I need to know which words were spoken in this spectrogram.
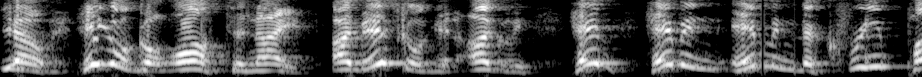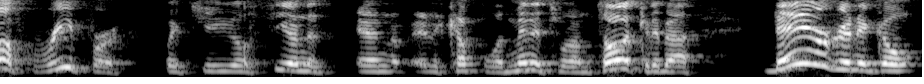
Yo, he gonna go off tonight. I mean, it's gonna get ugly. Him, him, and him and the cream puff reaper, which you'll see on this in, in a couple of minutes. What I'm talking about. They are going to go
